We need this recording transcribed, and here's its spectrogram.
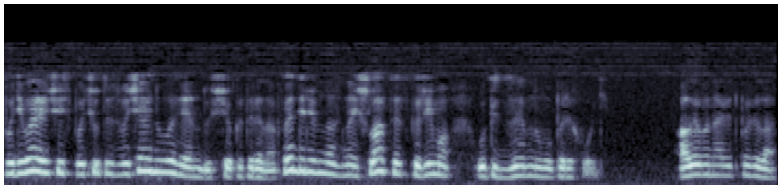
сподіваючись почути звичайну легенду, що Катерина Федорівна знайшла це, скажімо, у підземному переході. Але вона відповіла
